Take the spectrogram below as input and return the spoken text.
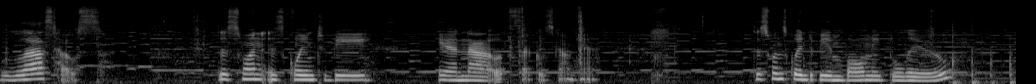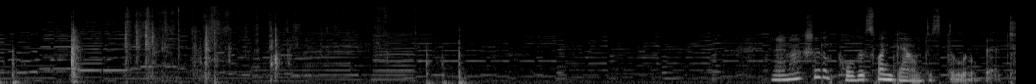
Last house. This one is going to be in, uh, oops, that goes down here. This one's going to be in Balmy Blue. And I'm actually going to pull this one down just a little bit.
